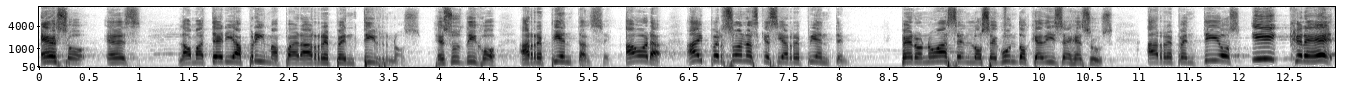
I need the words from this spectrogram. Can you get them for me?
Eso es la materia prima para arrepentirnos. Jesús dijo, arrepiéntanse. Ahora, hay personas que se arrepienten, pero no hacen lo segundo que dice Jesús. Arrepentíos y creed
